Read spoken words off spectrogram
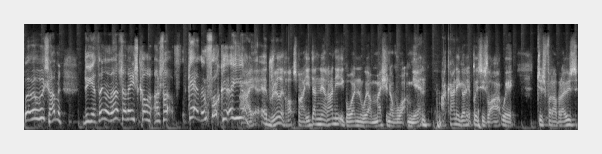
Well, well, what's happening? Do you think that that's a nice colour? I was like, get the fuck out of here. Aye, it really hurts my head in there. I need to go in with a mission of what I'm getting. I can't go into places like that way just for a browse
